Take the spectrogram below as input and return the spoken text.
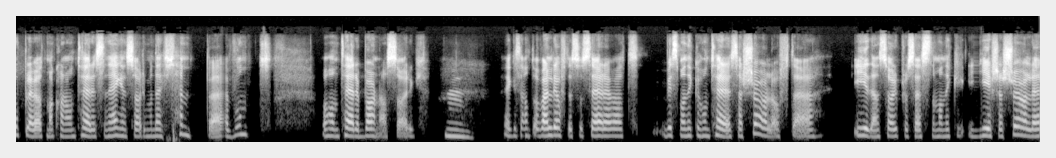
opplever at man kan håndtere sin egen sorg, men det er kjempevondt å håndtere barnas sorg. Mm. Ikke sant? Og veldig ofte så ser jeg at hvis man ikke håndterer seg sjøl ofte i den sorgprosessen, man ikke gir seg sjøl det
